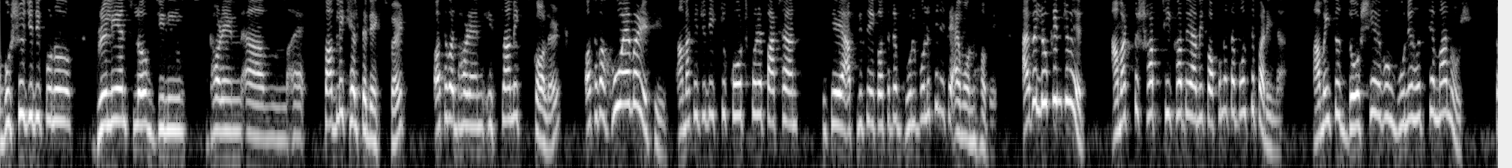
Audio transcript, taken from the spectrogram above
অবশ্যই যদি কোনো ব্রিলিয়েন্ট লোক যিনি ধরেন পাবলিক হেলথের এক্সপার্ট অথবা ধরেন ইসলামিক স্কলার, অথবা হু এভার ইট ইজ আমাকে যদি একটু কোট করে পাঠান যে আপনি তো এই কথাটা ভুল বলেছেন, এটা এমন হবে। I will look into it আমার তো সব ঠিক হবে, আমি কখনো তা বলতে পারি না। আমি তো দোষে এবং গুণে হচ্ছে মানুষ। তো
